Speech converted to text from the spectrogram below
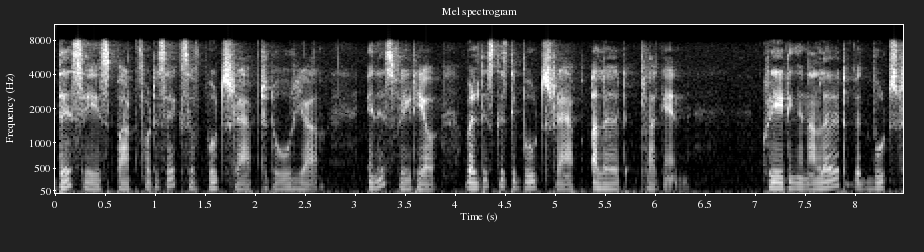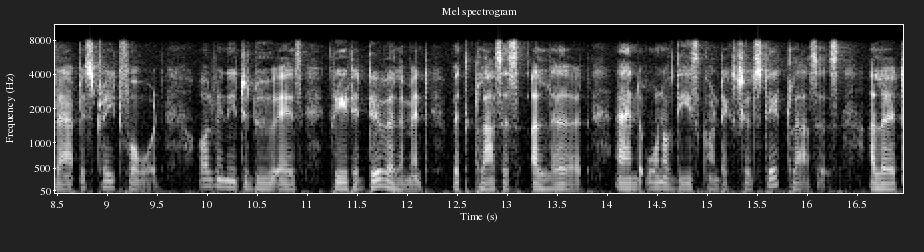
This is part 46 of Bootstrap tutorial. In this video, we'll discuss the Bootstrap Alert plugin. Creating an alert with Bootstrap is straightforward. All we need to do is create a div element with classes alert and one of these contextual state classes alert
